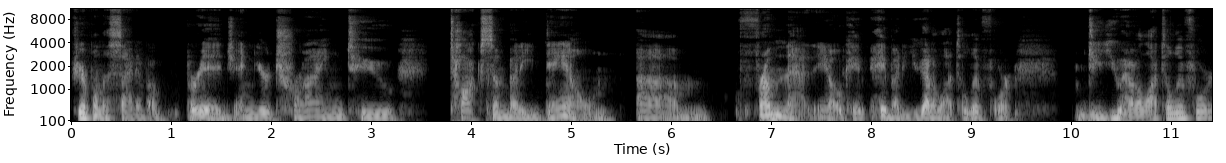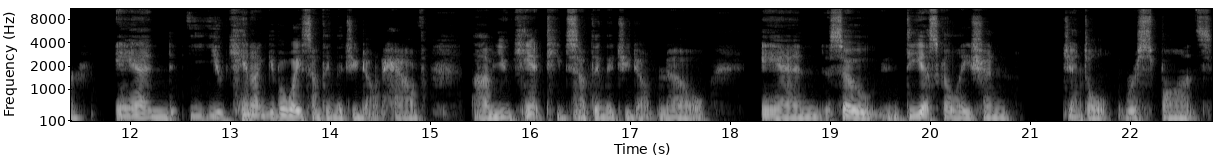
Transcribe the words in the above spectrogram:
if you're up on the side of a bridge and you're trying to talk somebody down um, from that you know okay hey buddy you got a lot to live for. Do you have a lot to live for? And you cannot give away something that you don't have. Um, you can't teach something that you don't know. And so de-escalation gentle response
